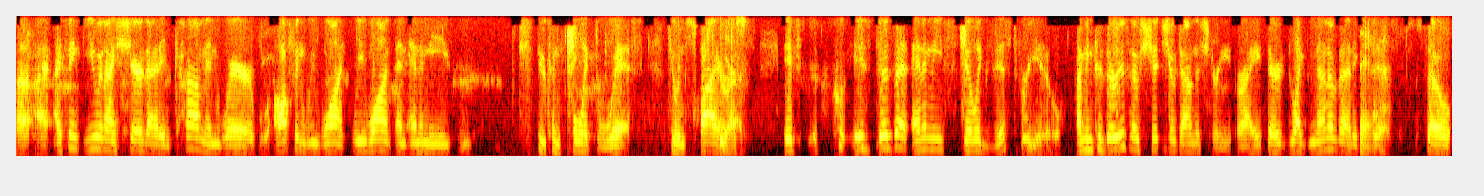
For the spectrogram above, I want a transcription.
uh, I, I think you and I share that in common, where often we want we want an enemy to conflict with, to inspire Yes. us. If who- is does that enemy still exist for you? I mean, because there is no shit show down the street, right? There, like none of that Yeah. exists. So,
